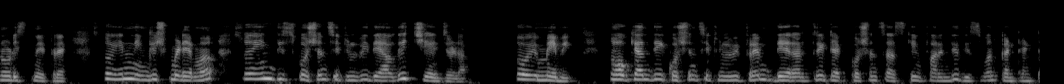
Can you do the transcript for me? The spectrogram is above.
ನೋಡಿ ಸ್ನೇಹಿತರೆ so in English medium so in this questions it will be they have the so so maybe so how can the questions it will be framed? There are three type questions asking for in the, this one content.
